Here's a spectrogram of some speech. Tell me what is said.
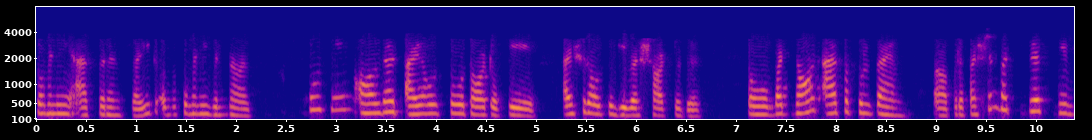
so many aspirants, right? Or So many winners. So seeing all that, I also thought, okay, I should also give a shot to this. So, but not as a full-time uh, profession, but just give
